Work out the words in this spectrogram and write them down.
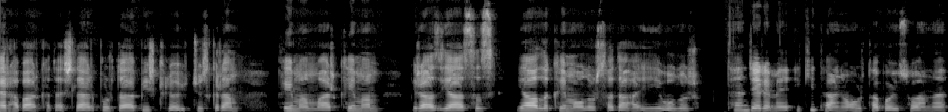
Merhaba arkadaşlar. Burada 1 kilo 300 gram kıymam var. Kıymam biraz yağsız. Yağlı kıyma olursa daha iyi olur. Tencereme 2 tane orta boy soğanı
